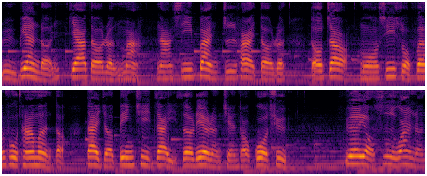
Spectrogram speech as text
与便人、迦得人、马拿西半支派的人都照摩西所吩咐他们的，带着兵器在以色列人前头过去，约有四万人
